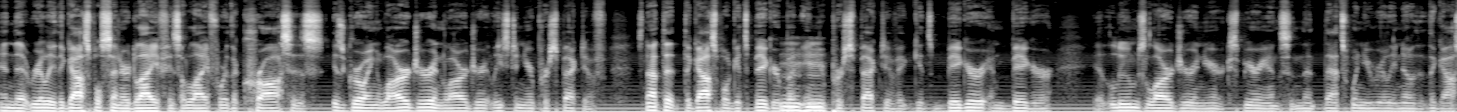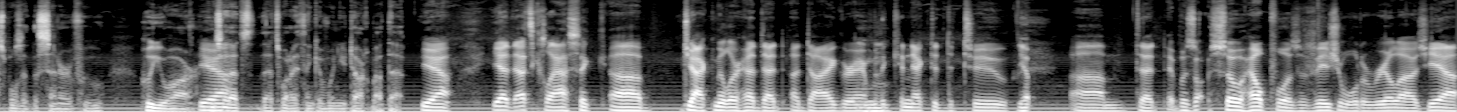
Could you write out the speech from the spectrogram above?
And that really the gospel centered life is a life where the cross is is growing larger and larger at least in your perspective it's not that the gospel gets bigger but in Mhm. your perspective it gets bigger and bigger it looms larger in your experience and that that's when you really know that the gospel's at the center of who who you are And so that's that's what i think of when you talk about that Yeah, yeah, that's classic. Uh, Jack Miller had that a diagram Mhm. that connected the two. Yep. Um, that it was so helpful as a visual to realize. Yeah,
